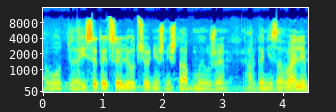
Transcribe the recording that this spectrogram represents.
Вот. э, И с этой целью вот сегодняшний штаб мы уже организовали.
